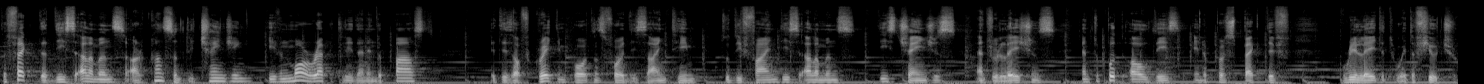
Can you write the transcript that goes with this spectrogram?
The fact that these elements are constantly changing, even more rapidly than in the past, it is of great importance for a design team to define these elements, these changes and relations, and to put all these in a perspective related with the future.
